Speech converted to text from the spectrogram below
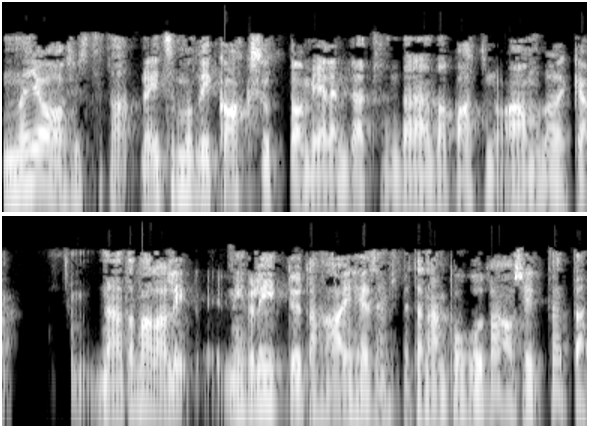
no joo, siis tota, no itse mulla kaksi juttua mieleen, mitä on tänään tapahtunut aamulla, eli nämä tavallaan li, niin liittyy tähän aiheeseen, mistä me tänään puhutaan osittain, että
